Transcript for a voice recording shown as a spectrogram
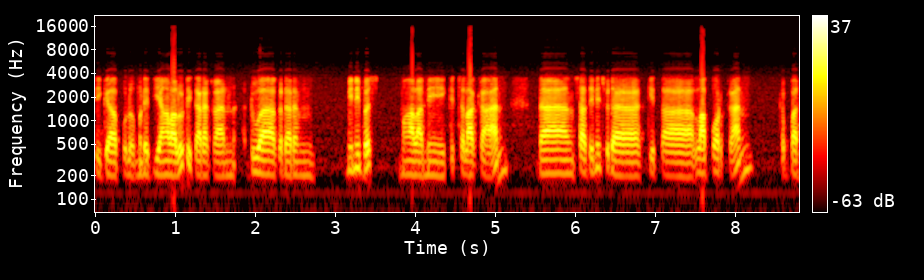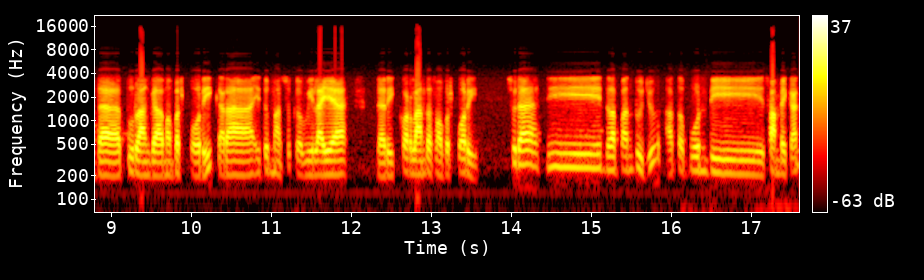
30 menit yang lalu dikarenakan dua kendaraan minibus mengalami kecelakaan dan saat ini sudah kita laporkan kepada Turangga Mabespori karena itu masuk ke wilayah dari Korlantas Mabespori. Sudah di 87 ataupun disampaikan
